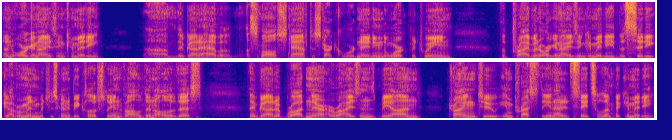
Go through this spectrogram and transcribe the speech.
an organizing committee. Um, they've got to have a, a small staff to start coordinating the work between the private organizing committee, the city government, which is going to be closely involved in all of this. They've got to broaden their horizons beyond trying to impress the United States Olympic Committee.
